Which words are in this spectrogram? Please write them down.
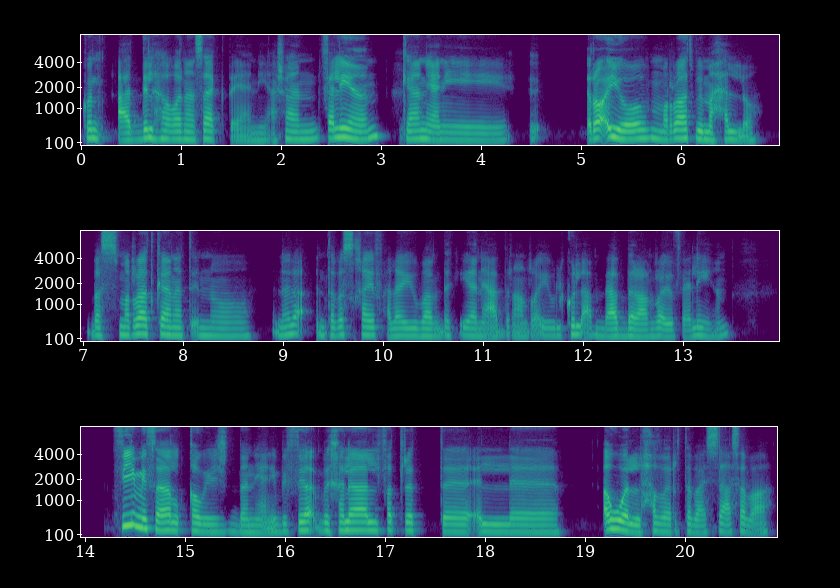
كنت أعدلها وأنا ساكتة يعني عشان فعليا كان يعني رأيه مرات بمحله. بس مرات كانت إنه إنه لأ أنت بس خايف علي وما بدك إياني أعبر عن رأيي والكل عم بيعبر عن رأيه فعليا. في مثال قوي جدا يعني بخلال فترة أول الحظر تبع الساعة سبعة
